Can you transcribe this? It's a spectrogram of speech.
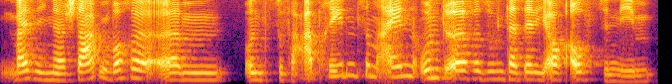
weiß nicht, einer starken Woche ähm, uns zu verabreden zum einen und äh, versuchen tatsächlich auch aufzunehmen.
